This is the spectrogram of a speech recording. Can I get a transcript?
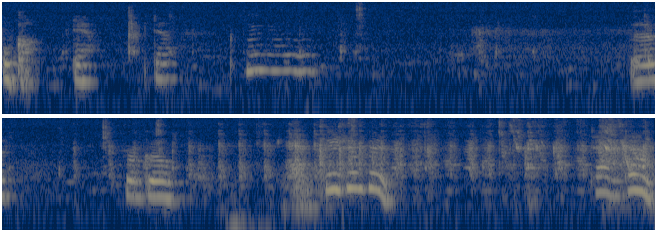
Oh god. Down. Uh, go. You. Down, down.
